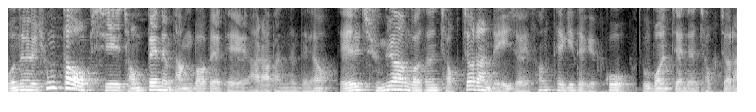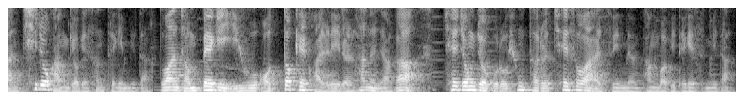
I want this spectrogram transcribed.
오늘 흉터 없이 점 빼는 방법에 대해 알아봤는데요. 제일 중요한 것은 적절한 레이저의 선택이 되겠고, 두 번째는 적절한 치료 간격의 선택입니다. 또한 점 빼기 이후 어떻게 관리를 하느냐가 최종적으로 흉터를 최소화할 수 있는 방법이 되겠습니다.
